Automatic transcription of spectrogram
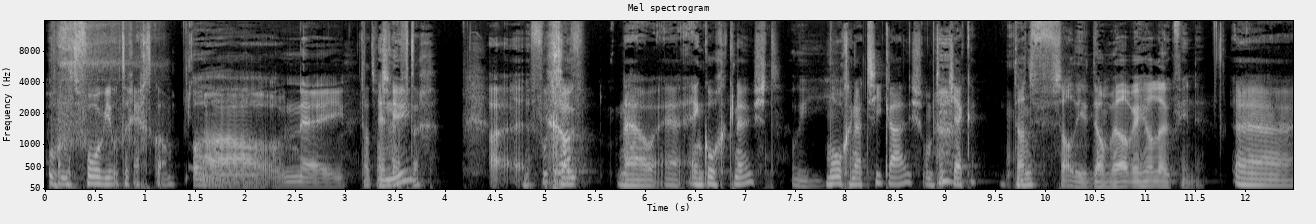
van het voorwiel terecht kwam. Oh, nee. Dat was En nu? heftig. Uh, voet Groot- eraf? Nou, enkel gekneusd. Oei. Morgen naar het ziekenhuis om te checken. Dat zal hij dan wel weer heel leuk vinden. Eh,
